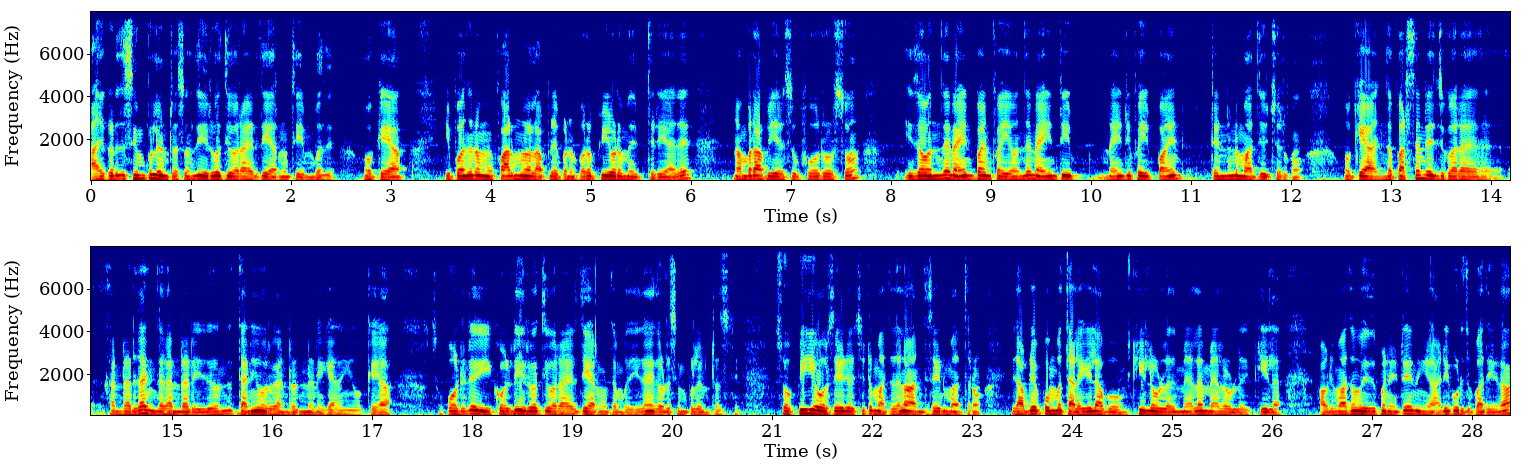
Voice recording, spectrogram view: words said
அதுக்கடுத்து சிம்பிள் இன்ட்ரெஸ்ட் வந்து இருபத்தி ஓராயிரத்தி இரநூத்தி எண்பது ஓகேயா இப்போ வந்து நம்ம ஃபார்முலாவில் அப்ளை பண்ண போகிறோம் பியோட மதிப்பு தெரியாது. நம்பர் ஆஃப் இயர்ஸ் ஃபோர் வருஷம் இதை வந்து நைன் பாயிண்ட் ஃபைவ் வந்து நைன்ட்டி நைன்ட்டி ஃபைவ் பாயிண்ட் டென்னு மாற்றி வச்சுருக்கோம். ஓகே இந்த பர்சன்டேஜுக்கு வர ஹண்ட்ரட் தான் இந்த ஹண்ட்ரட் இது வந்து தனி ஒரு ஹண்ட்ரட்னு நினைக்காதீங்க ஓகேயா ஸோ போட்டுட்டு ஈக்குவல் டு இருபத்தி ஓராயிரத்தி இரநூத்தம்பது. தான் இதோட சிம்பிள் இன்ட்ரெஸ்ட் ஸோ பிஏ ஒரு சைடு வச்சுட்டு மற்றதெல்லாம் அந்த சைடு மாற்றுறோம் இது அப்படியே போகும்போது தலைகீழாக போகும். கீழே உள்ளது மேலே மேலே உள்ளது கீழே. அப்படி மாற்றும் இது பண்ணிவிட்டு நீங்கள் அடி கொடுத்து பார்த்தீங்கன்னா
